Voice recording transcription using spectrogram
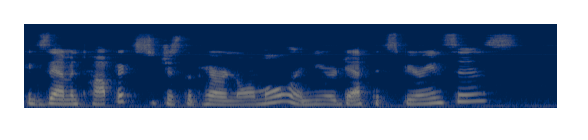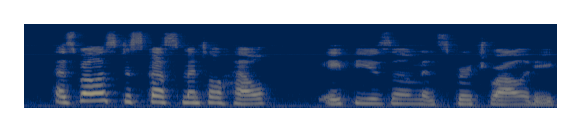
examine topics such as the paranormal and near death experiences, as well as discuss mental health, atheism, and spirituality.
